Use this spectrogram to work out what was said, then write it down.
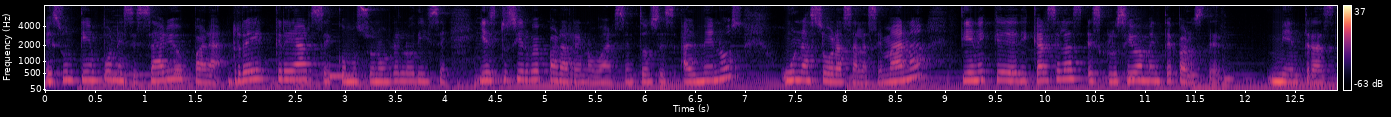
es un tiempo necesario para recrearse, como su nombre lo dice, y esto sirve para renovarse. Entonces, al menos unas horas a la semana tiene que dedicárselas exclusivamente para usted. Mientras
